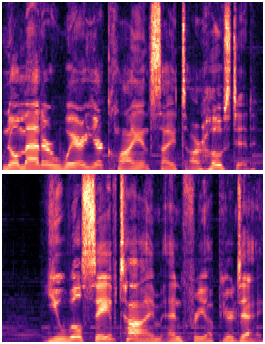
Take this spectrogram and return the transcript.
no matter where your client sites are hosted. You will save time and free up your day.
